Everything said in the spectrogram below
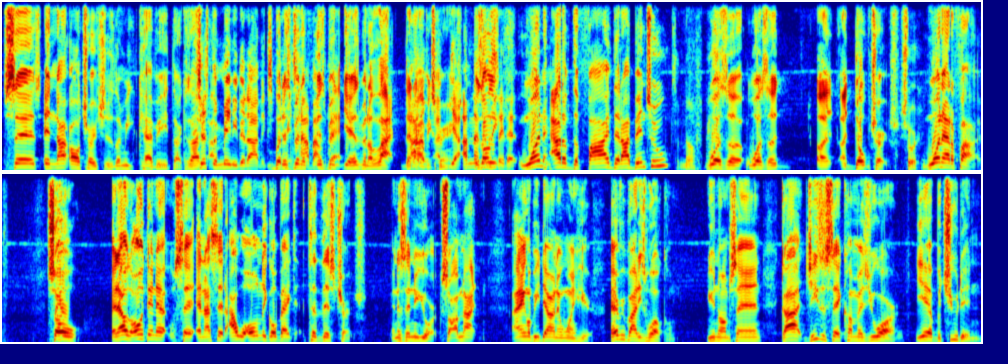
says, and not all churches. Let me caveat that because I just I- the many that I've experienced. but it's been How a, it's been that? yeah, it's been a lot that I've don't- I- experienced. yeah, I'm not There's gonna only say that. One out of the five that I've been to It's enough. was a was a, a a dope church. Sure. One out of five. So, and that was the only thing that was said. And I said I will only go back to this church, and it's in New York. So I'm not. I ain't gonna be down in one here. Everybody's welcome. You know what I'm saying? God, Jesus said, "Come as you are." Yeah, but you didn't.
